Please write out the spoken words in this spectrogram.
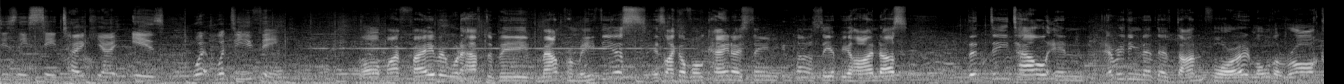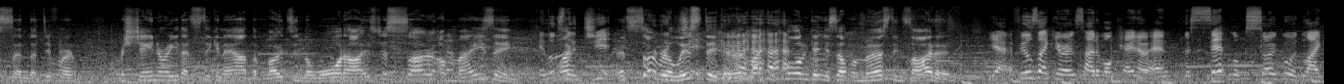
Disney Sea Tokyo is. What, what do you think? Well, my favorite would have to be Mount Prometheus. It's like a volcano scene, you can kind of see it behind us. The detail in everything that they've done for it, all the rocks and the different machinery that's sticking out, the boats in the water, is just so amazing. It looks Like, legit. It's so Legit. realistic and like you full on get yourself immersed inside it. Yeah, it feels like you're inside a volcano and the set looks so good. Like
